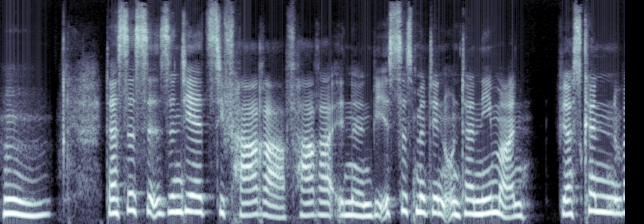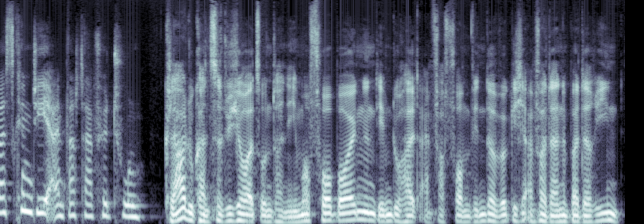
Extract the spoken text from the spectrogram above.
Hm. Das ist, sind jetzt die Fahrer, FahrerInnen. Wie ist es mit den Unternehmern? Was können, was können die einfach dafür tun? Klar, du kannst natürlich auch als Unternehmer vorbeugen, indem du halt einfach vorm Winter wirklich einfach deine Batterien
